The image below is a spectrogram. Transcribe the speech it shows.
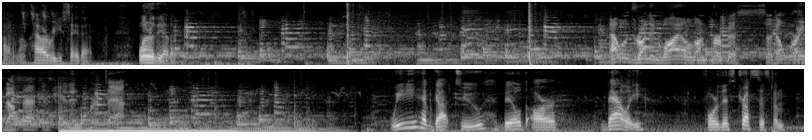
I don't know, however you say that, one or the other. That one's running wild on purpose, so don't worry about that. Just hit it where it's at. We have got to build our valley for this truss system.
